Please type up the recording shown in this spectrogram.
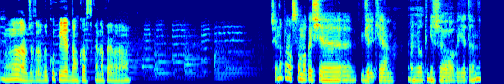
No dobrze, to wykupię jedną kostkę na pewno. Czy ja na pewno wspomogę się wilkiem, obniżę o jeden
